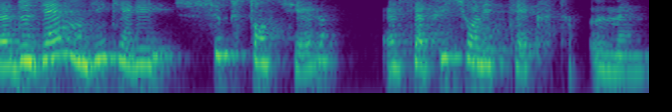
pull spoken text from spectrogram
La deuxième, on dit qu'elle est substantielle, elle s'appuie sur les textes eux-mêmes.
